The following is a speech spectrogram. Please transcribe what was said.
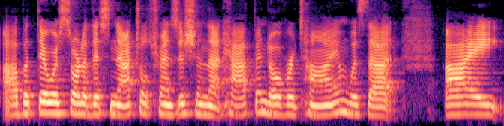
Uh, but there was sort of this natural transition that happened over time was that I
